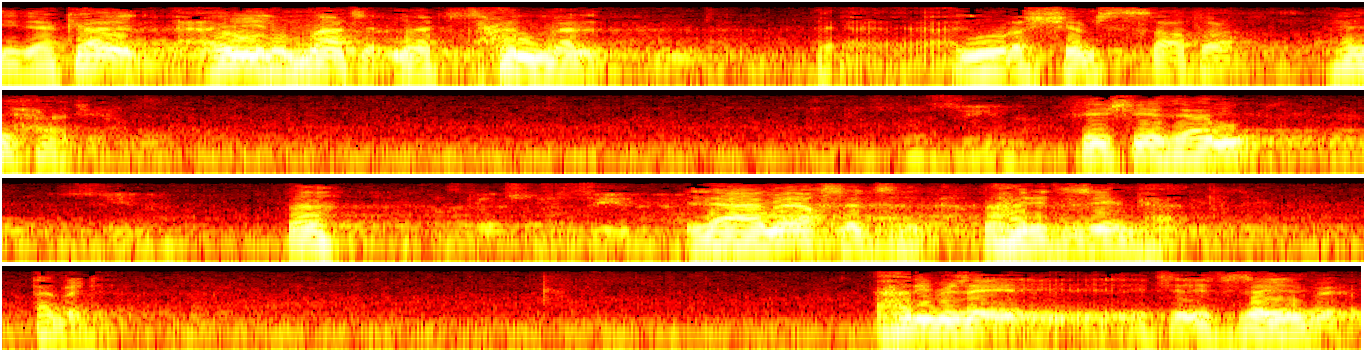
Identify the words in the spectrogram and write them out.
إذا كان عين ما ما تتحمل نور الشمس الساطع هذه حاجة في شيء ثاني ها؟ لا ما يقصد زينة ما حد يتزين بهذا أبدا أحد يتزين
